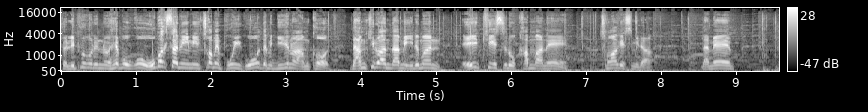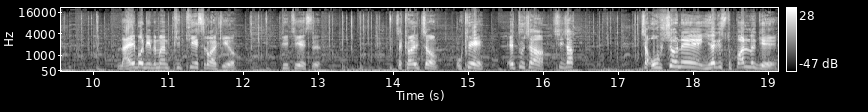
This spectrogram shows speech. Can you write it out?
자 리프그린으로 해보고 오박사님이 처음에 보이고 그 다음에 니드는 암컷. 남키로 한 다음에 이름은 ATS로 간만에 정하겠습니다. 그 다음에 라이벌 이름은 BTS로 갈게요. BTS 자 결정 오케이 에투자 시작 자 옵션에 이야기 수도 빠르게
